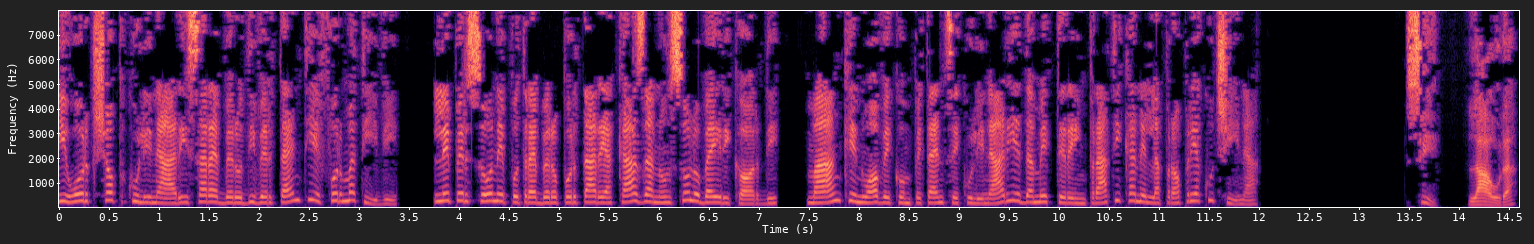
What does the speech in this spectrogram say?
I workshop culinari sarebbero divertenti e formativi. Le persone potrebbero portare a casa non solo bei ricordi, ma anche nuove competenze culinarie da mettere in pratica nella propria cucina. Sì, Laura,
